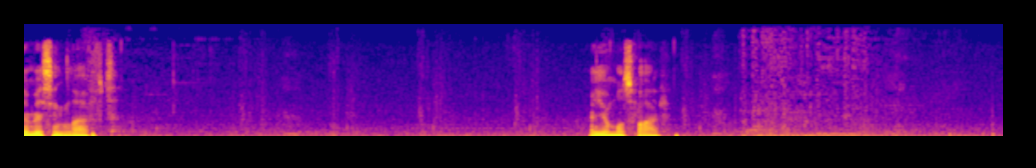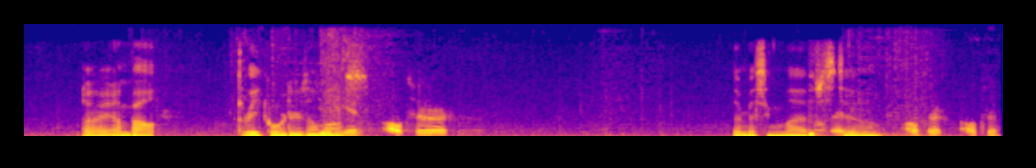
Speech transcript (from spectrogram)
They're missing left. Are you almost five? Alright, I'm about three quarters almost. altar, They're missing left on, baby. still. altar, altar.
